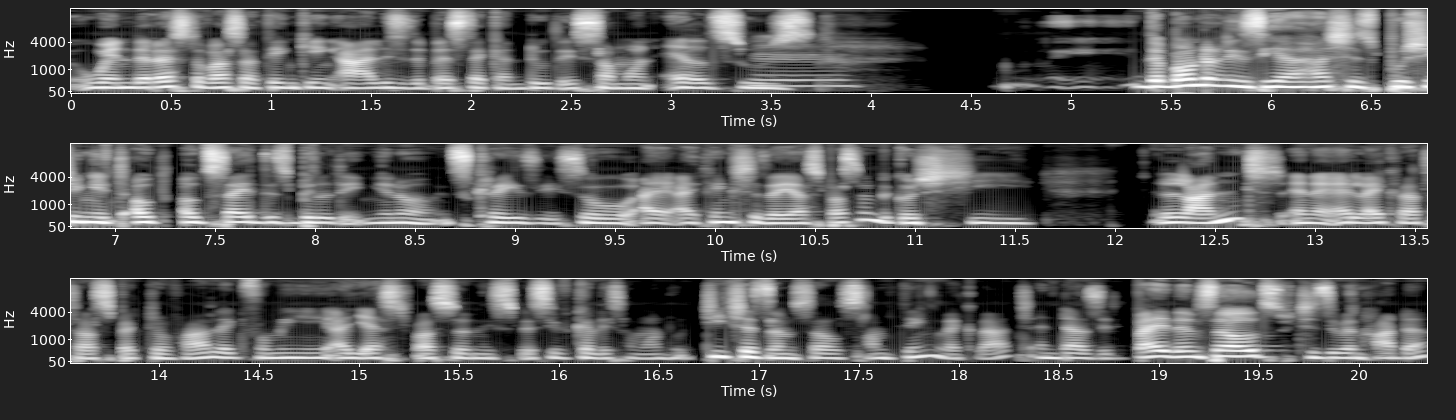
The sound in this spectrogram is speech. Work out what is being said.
when the rest of us are thinking, ah, this is the best I can do. There's someone else who's Mm. the boundaries here. How she's pushing it out outside this building, you know, it's crazy. So I I think she's a yes person because she learned and I, I like that aspect of her like for me a yes person is specifically someone who teaches themselves something like that and does it by themselves which is even harder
